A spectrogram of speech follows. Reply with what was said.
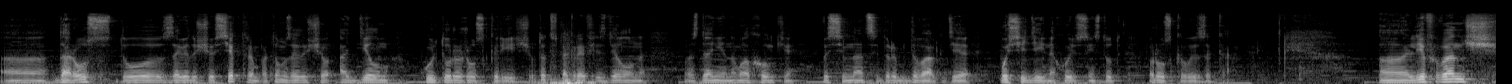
а, дорос до заведующего сектором, потом заведующего отделом культуры русской речи. Вот эта фотография сделана в здании на Волхонке 18 2, где по сей день находится Институт русского языка. А, Лев Иванович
